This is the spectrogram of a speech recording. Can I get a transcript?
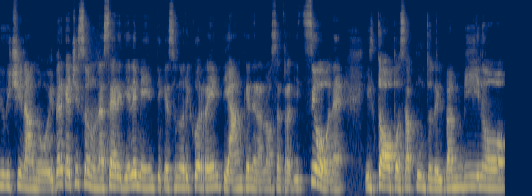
più vicina a noi, perché ci sono una serie di elementi che sono ricorrenti anche nella nostra tradizione. Il topos appunto del bambino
